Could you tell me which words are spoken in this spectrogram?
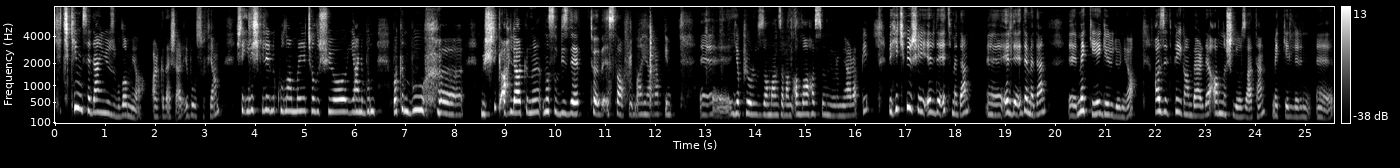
Hiç kimseden yüz bulamıyor arkadaşlar Ebu Sufyan. İşte ilişkilerini kullanmaya çalışıyor. Yani bu, bakın bu müşrik ahlakını nasıl biz de tövbe estağfurullah ya Rabbim e, yapıyoruz zaman zaman. Allah'a sığınıyorum ya Rabbi. Ve hiçbir şey elde etmeden, e, elde edemeden e, Mekke'ye geri dönüyor. Hazreti Peygamber de anlaşılıyor zaten Mekkelilerin e,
